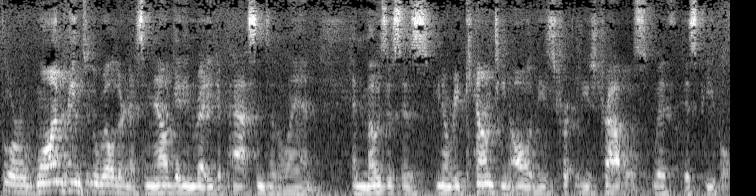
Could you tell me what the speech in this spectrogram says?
who are wandering through the wilderness and now getting ready to pass into the land and Moses is, you know, recounting all of these these travels with his people.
